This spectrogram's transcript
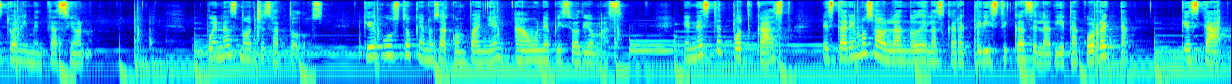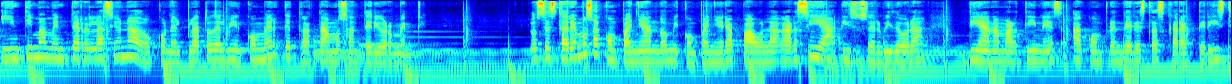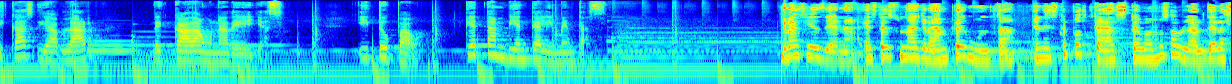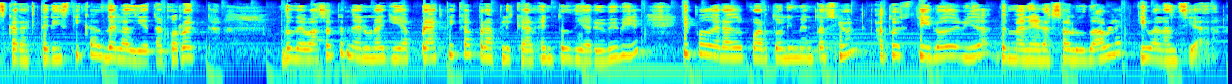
tu alimentación? Buenas noches a todos. Qué gusto que nos acompañen a un episodio más. En este podcast estaremos hablando de las características de la dieta correcta, que está íntimamente relacionado con el plato del bien comer que tratamos anteriormente. Los estaremos acompañando mi compañera Paola García y su servidora Diana Martínez a comprender estas características y hablar de cada una de ellas. ¿Y tú, Pau? ¿Qué tan bien te alimentas? Gracias, Diana. Esta es una gran pregunta. En este podcast te vamos a hablar de las características de la dieta correcta, donde vas a tener una guía práctica para aplicar en tu diario vivir y poder adecuar tu alimentación a tu estilo de vida de manera saludable y balanceada.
